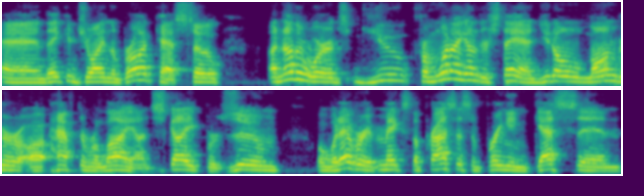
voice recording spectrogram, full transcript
and they can join the broadcast. So, in other words, you, from what I understand, you no longer uh, have to rely on Skype or Zoom or whatever. It makes the process of bringing guests in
